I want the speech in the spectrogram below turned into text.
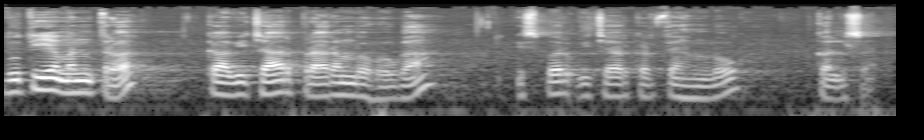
द्वितीय मंत्र का विचार प्रारंभ होगा। इस पर विचार करते हैं हम लोग कल से।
